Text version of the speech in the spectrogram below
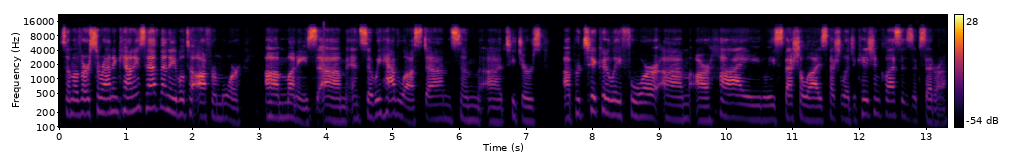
some of our surrounding counties have been able to offer more um, monies. Um, and so we have lost um, some uh, teachers, uh, particularly for um, our highly specialized special education classes, et cetera.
